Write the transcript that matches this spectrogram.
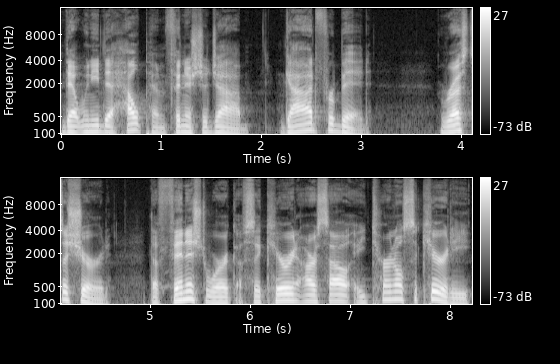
that we need to help him finish the job. God forbid. Rest assured, the finished work of securing our eternal security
